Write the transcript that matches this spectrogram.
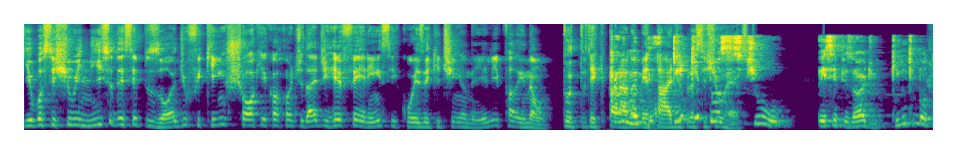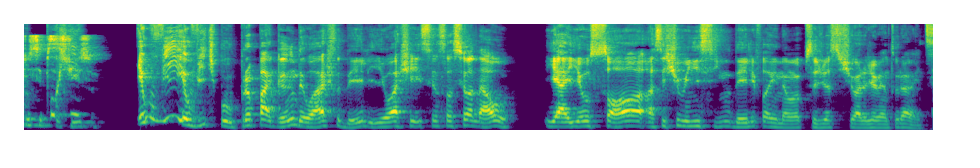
E eu assisti o início desse episódio, fiquei em choque com a quantidade de referência e coisa que tinha nele, e falei, não, tu tem que parar Caramba, na metade por pra que assistir que o resto. assistiu esse episódio? Quem que botou você pra assistir isso? Eu vi, eu vi, tipo, propaganda, eu acho, dele, e eu achei sensacional. E aí eu só assisti o inicinho dele e falei, não, eu preciso de assistir Hora de Aventura antes.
